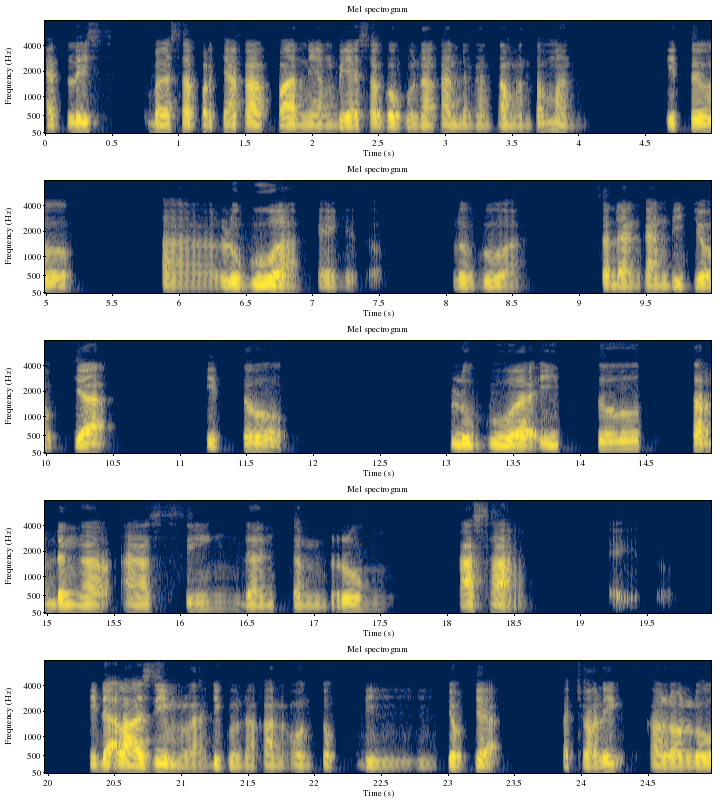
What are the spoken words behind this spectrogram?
at least bahasa percakapan yang biasa gue gunakan dengan teman-teman itu uh, lu gua kayak gitu lu gua sedangkan di Jogja itu lu gua itu terdengar asing dan cenderung kasar. Gitu. Tidak lazim lah digunakan untuk di Jogja. Kecuali kalau lu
